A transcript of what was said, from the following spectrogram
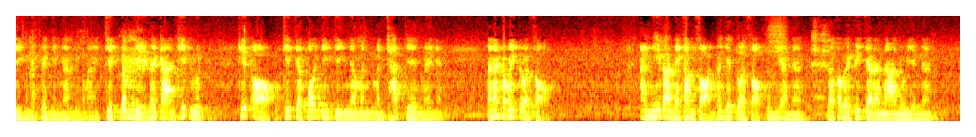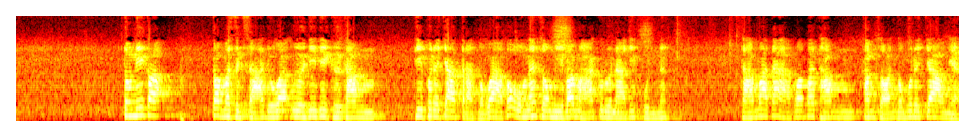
ริงๆเป็นอย่างนั้นหรือไม่ จิตดำริในการคิดหลุด คิดออก คิดจะพ้นจริงๆเนี่ยมันมันชัดเจนไหมเนี่ย อันนั้นก็ไปตรวจสอบ อันนี้ก็ในคำสอนเขาจะตรวจสอบตรงนี้นะแล้วก็ไปพิจารณาดูอย่างนั้น ตรงนี้ก็ก็มาศึกษาดูว่า เออนี่นี่คือคำ ที่พระเจ้าตรัสบอกว่า พระองค์นั้นทรงมีพระมหากรุณาธิคุณนะถามว่าถ้าหากว่าพระธรรมคำสอนของพระเจ้าเนี่ย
